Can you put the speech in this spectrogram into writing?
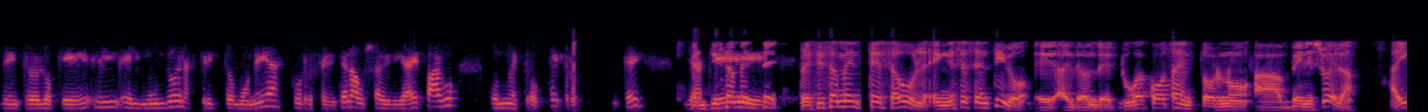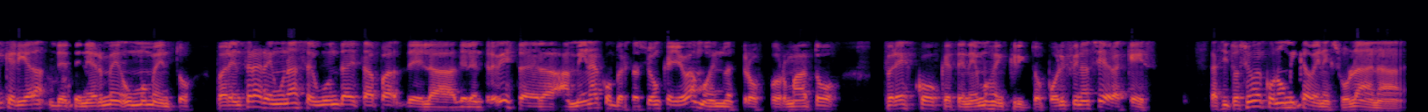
dentro de lo que es el, mundo de las criptomonedas con referente a la usabilidad de pago con nuestro Petro. ¿okay? Precisamente, precisamente, Saúl, en ese sentido, eh, donde tú acotas en torno a Venezuela, ahí quería detenerme un momento para entrar en una segunda etapa de la, de la entrevista, de la amena conversación que llevamos en nuestro formato fresco que tenemos en Criptopoli Financiera, que es la situación económica venezolana,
